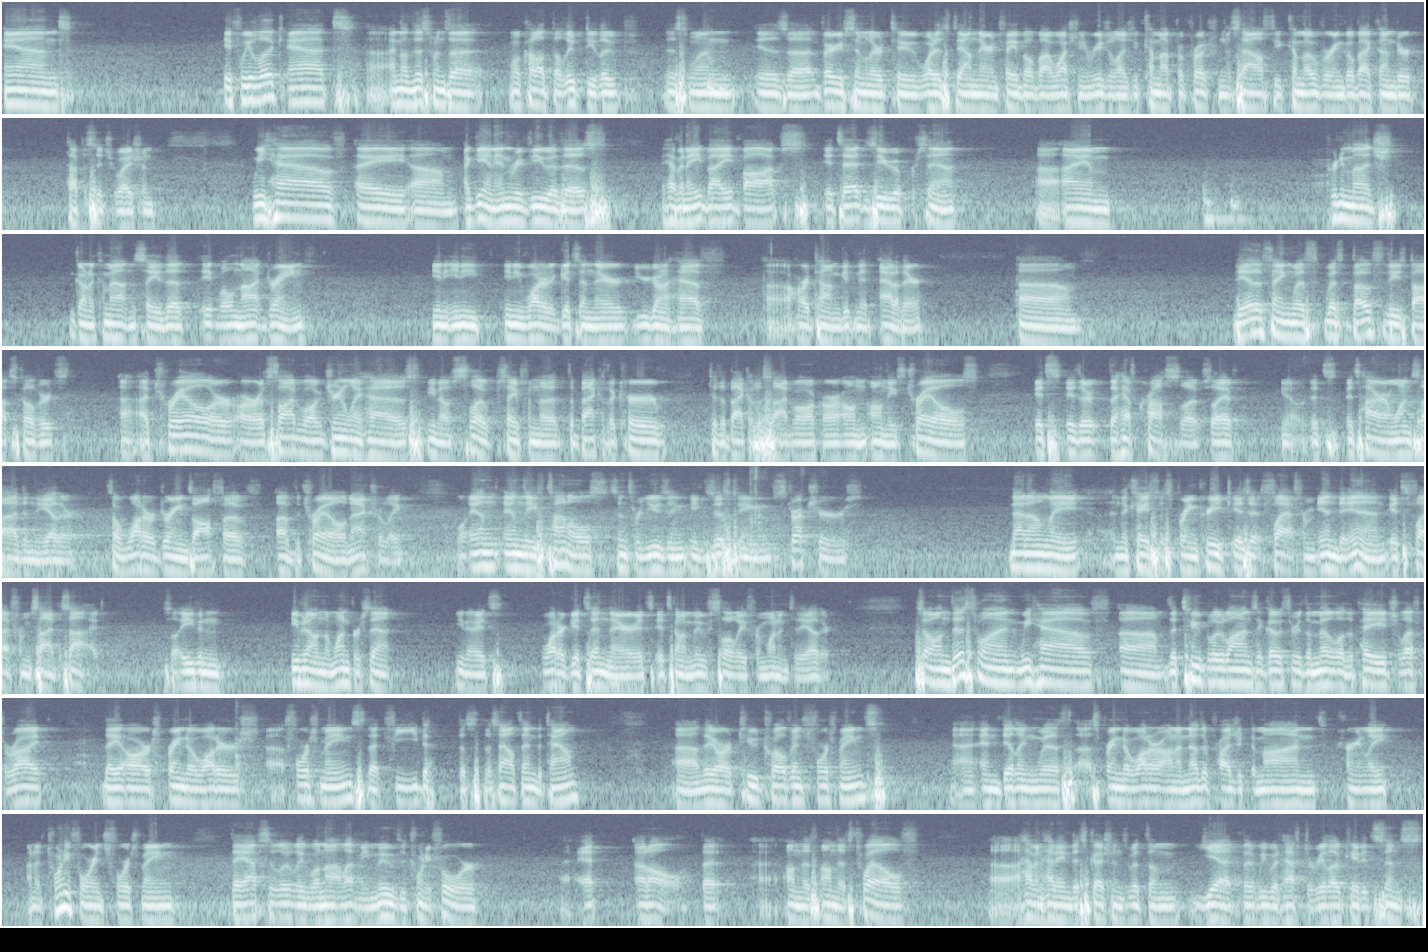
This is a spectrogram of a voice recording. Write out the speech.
And if we look at, uh, I know this one's a, we'll call it the loop-de-loop. This one is uh, very similar to what is down there in Fayetteville by Washington Regional. As you come up, approach from the south, you come over and go back under type of situation. We have a, um, again, in review of this, we have an eight by eight box. It's at 0%. Uh, I am pretty much going to come out and say that it will not drain. Any, any, any water that gets in there, you're going to have a hard time getting it out of there. Um, the other thing with, with both of these box culverts, uh, a trail or, or a sidewalk generally has, you know, slope, say from the, the back of the curb to the back of the sidewalk or on, on these trails. It's, either they have cross slopes, so they have, you know, it's, it's higher on one side than the other. So water drains off of, of the trail naturally. Well, in, in these tunnels, since we're using existing structures, not only in the case of Spring Creek is it flat from end to end, it's flat from side to side. So even even on the one percent, you know, it's water gets in there, it's, it's going to move slowly from one into the other. So on this one, we have um, the two blue lines that go through the middle of the page, left to right. They are Springdale Water's uh, force mains that feed the, the south end of town. Uh, They are two 12-inch force mains. Uh, And dealing with uh, to Water on another project of mine currently on a 24-inch force main, they absolutely will not let me move the 24 at, at all. But uh, on the, on this 12, uh, I haven't had any discussions with them yet, but we would have to relocate it since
